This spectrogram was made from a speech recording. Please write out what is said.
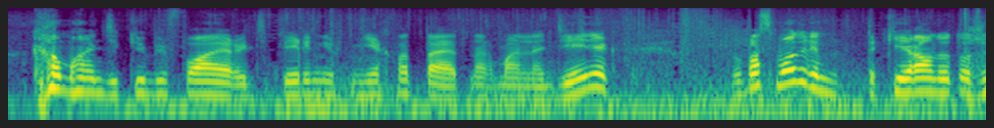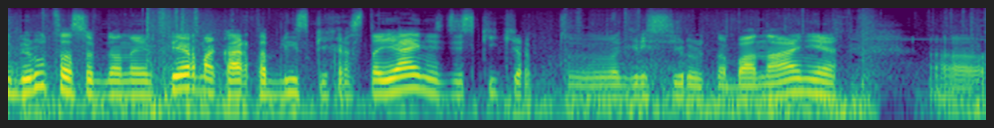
команде Cubifire, и теперь не хватает нормально денег. Ну, посмотрим. Такие раунды тоже берутся, особенно на Инферно. Карта близких расстояний. Здесь Кикер агрессирует на банане, э,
